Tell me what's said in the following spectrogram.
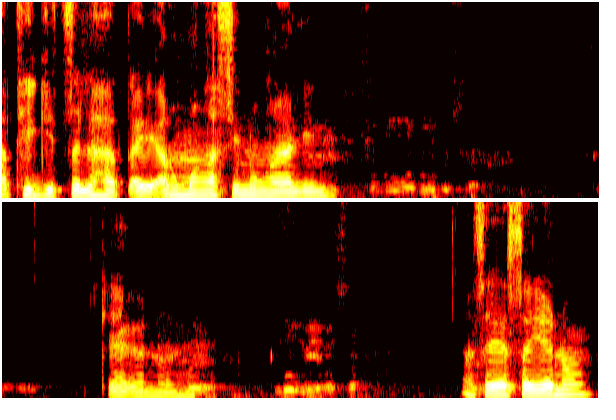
at higit sa lahat ay ang mga sinungaling. Kaya ganun. Ang saya-saya nung no?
